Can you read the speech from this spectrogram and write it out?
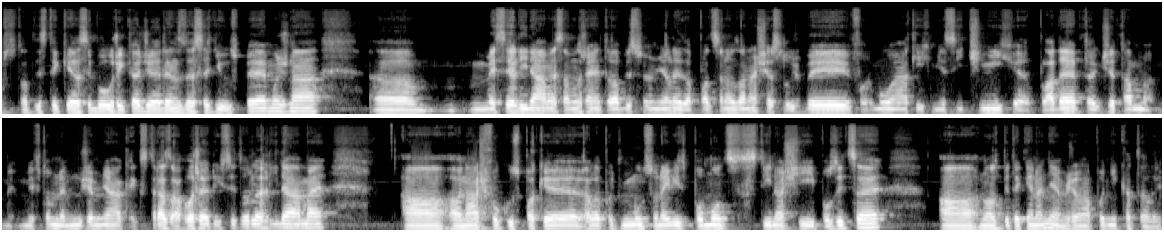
statistiky asi budou říkat, že jeden z deseti uspěje možná. Eh, my si hlídáme samozřejmě to, aby jsme měli zaplaceno za naše služby formou nějakých měsíčních pladeb, takže tam my v tom nemůžeme nějak extra zahořet, když si tohle hlídáme. A, a náš fokus pak je, hele, pojďme mu co nejvíc pomoct z té naší pozice a, no a zbytek je na něm, že na podnikateli.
